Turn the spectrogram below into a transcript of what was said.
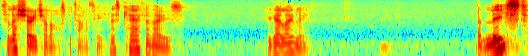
so let's show each other hospitality. Let's care for those who get lonely. At least,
